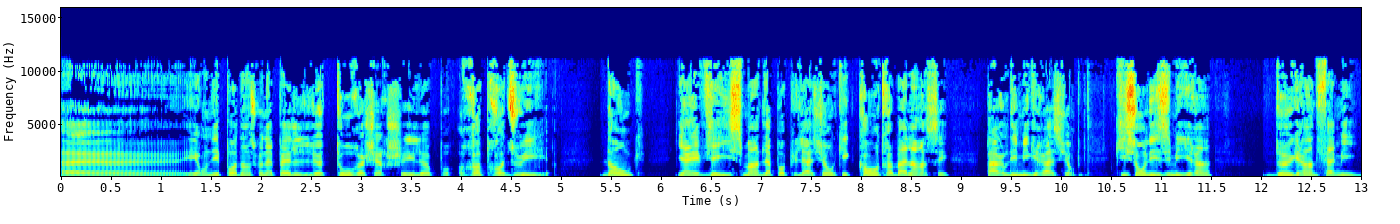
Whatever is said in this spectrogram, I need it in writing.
Euh, et on n'est pas dans ce qu'on appelle le taux recherché pour reproduire. Donc, il y a un vieillissement de la population qui est contrebalancé par l'immigration. Qui sont les immigrants? Deux grandes familles,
